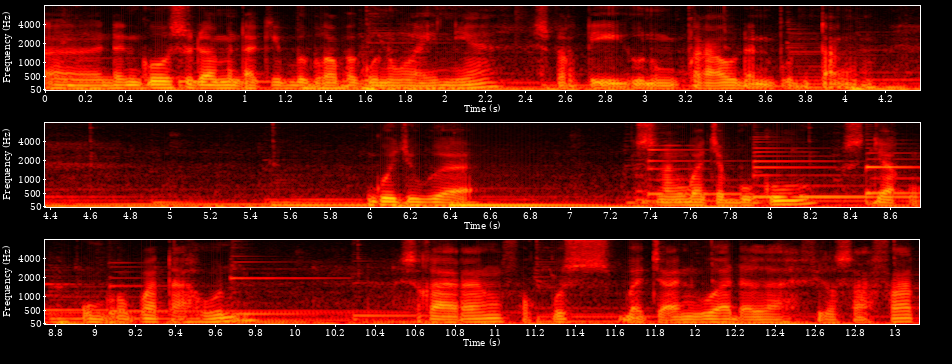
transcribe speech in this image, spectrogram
uh, dan gue sudah mendaki beberapa gunung lainnya seperti Gunung Prau dan Buntang. Gue juga senang baca buku sejak umur 4 tahun. Sekarang fokus bacaan gue adalah filsafat,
